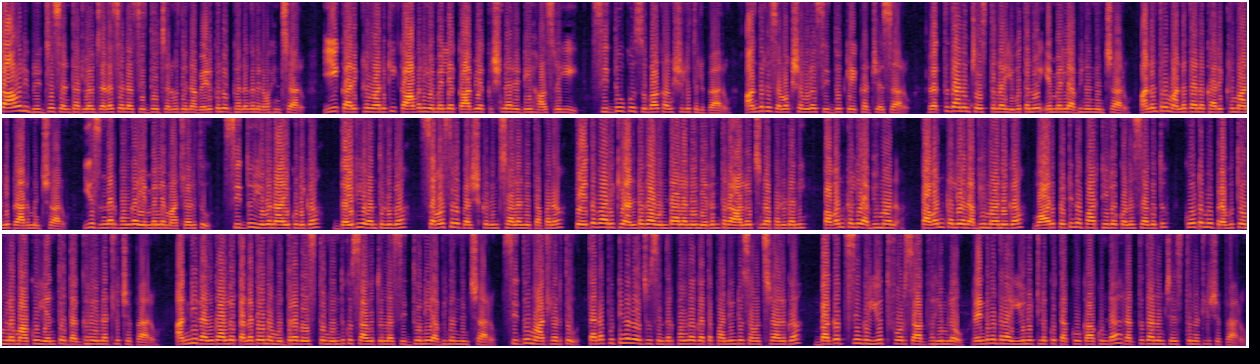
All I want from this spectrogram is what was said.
కావలి bridge సెంటర్లో జనసేన సిద్ధు జన్మదిన వేడుకలు ఘనంగా నిర్వహించారు. ఈ కార్యక్రమానికి కావలి ఎమ్మెల్యే కావ్య కృష్ణారెడ్డి హాజరయ్యి సిద్ధుకు శుభాకాంక్షలు తెలిపారు. అందరి సమక్షంలో సిద్ధు కేక్ కట్ చేశారు. రక్తదానం చేస్తున్న యువతను ఎమ్మెల్యే అభినందించారు. అనంతరం అన్నదాన కార్యక్రమాన్ని ప్రారంభించారు. ఈ సందర్భంగా ఎమ్మెల్యే మాట్లాడుతూ సిద్ధు యువ నాయకుడిగా ధైర్యవంతుడుగా సమస్యలు పరిష్కరించాలని తపన పేదవారికి అండగా ఉండాలని నిరంతర ఆలోచనాపరుడని పవన్ కళ్యాణ్ అభిమాన పవన్ కళ్యాణ్ అభిమానిగా వారు పెట్టిన పార్టీలో కొనసాగుతూ కూటమి ప్రభుత్వంలో మాకు ఎంతో దగ్గరైనట్లు చెప్పారు. అన్ని రంగాల్లో తనదైన ముద్ర వేస్తూ ముందుకు సాగుతున్న సిద్ధుని అభినందించారు. సిద్ధు మాట్లాడుతూ తన పుట్టినరోజు సందర్భంగా గత పన్నెండు సంవత్సరాలుగా భగత్ సింగ్ యూత్ ఫోర్స్ ఆధ్వర్యంలో రెండు వందల యూనిట్లకు తక్కువ కాకుండా రక్తదానం చేస్తున్నట్లు చెప్పారు.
